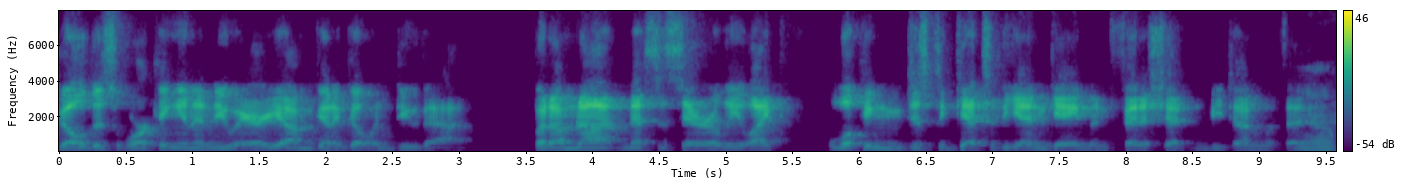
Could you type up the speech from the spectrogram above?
build is working in a new area, I'm gonna go and do that. But I'm not necessarily like looking just to get to the end game and finish it and be done with it. Yeah.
